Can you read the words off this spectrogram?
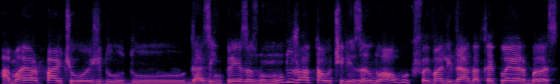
a maior parte hoje do, do, das empresas no mundo já está utilizando algo que foi validado até pela Airbus,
